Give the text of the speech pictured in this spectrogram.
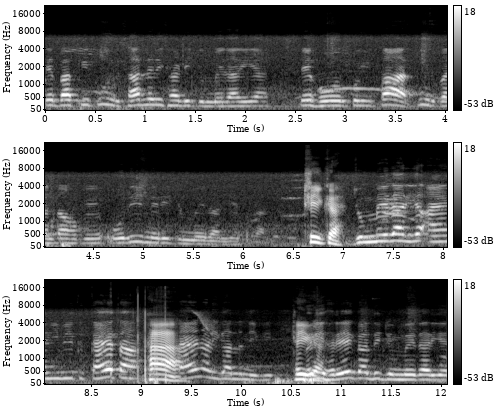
ਤੇ ਬਾਕੀ ਭੂਰ ਸਾਰੇ ਦੀ ਸਾਡੀ ਜ਼ਿੰਮੇਵਾਰੀ ਆ ਤੇ ਹੋਰ ਕੋਈ ਭਾਰ ਭੂਰ ਪੈਂਦਾ ਹੋਵੇ ਉਹਦੀ ਮੇਰੀ ਜ਼ਿੰਮੇਵਾਰੀ ਹੈ ਇਸ ਗੱਲ ਦੀ। ਠੀਕ ਹੈ। ਜ਼ਿੰਮੇਵਾਰੀ ਆ ਐ ਨਹੀਂ ਵੀ ਇੱਕ ਕਹਿਤਾ ਹਾਂ। ਕਹਿਣ ਵਾਲੀ ਗੱਲ ਨਹੀਂ ਗੀ। ਠੀਕ ਹੈ। ਮੇਰੀ ਹਰੇਕ ਗੱਲ ਦੀ ਜ਼ਿੰਮੇਵਾਰੀ ਹੈ।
